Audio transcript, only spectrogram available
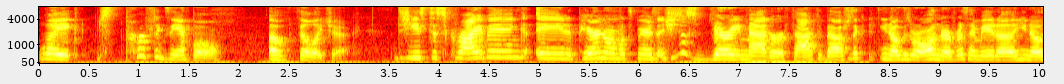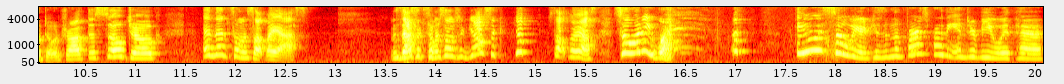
like just perfect example of Philly chick. She's describing a paranormal experience, and she's just very matter of fact about. It. She's like, you know, because we're all nervous. I made a, you know, don't drop this soap joke, and then someone slapped my ass. And that's like someone slapped my ass. Like, yep, slapped my ass. So anyway, It was so weird because in the first part of the interview with her,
